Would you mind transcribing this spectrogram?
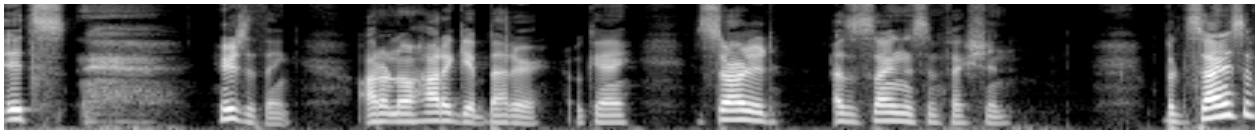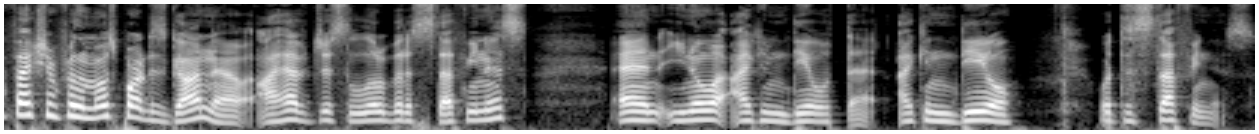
it's here's the thing. I don't know how to get better, okay? It started as a sinus infection. But the sinus infection for the most part is gone now. I have just a little bit of stuffiness and you know what? I can deal with that. I can deal with the stuffiness.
